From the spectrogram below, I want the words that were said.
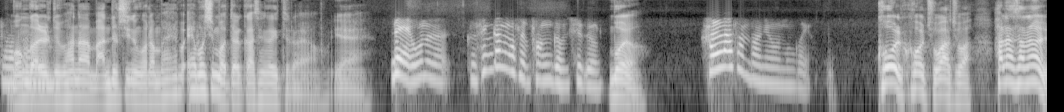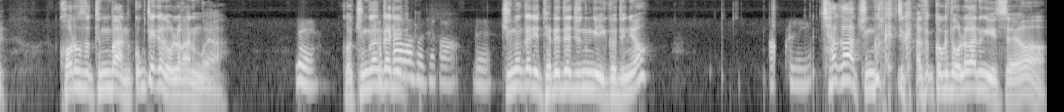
맞아요. 뭔가를 좀 하나 만들 수 있는 걸 한번 해보- 해보시면 어떨까 생각이 들어요. 예. 네, 오늘 그 생각났어요. 방금 지금 뭐요? 한라산 다녀오는 거예요. 콜, 콜, 좋아, 좋아. 한라산을 걸어서 등반 꼭대기까지 올라가는 거야. 네. 그 중간까지 와서 제가 네. 중간까지 데려다 주는 게 있거든요. 아 그래요? 차가 중간까지 가서 거기서 올라가는 게 있어요.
